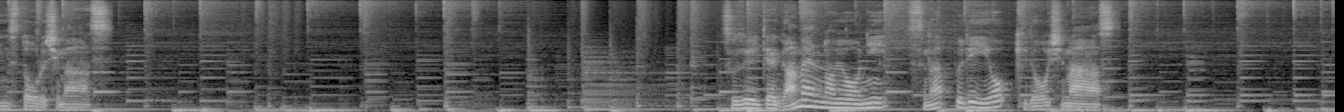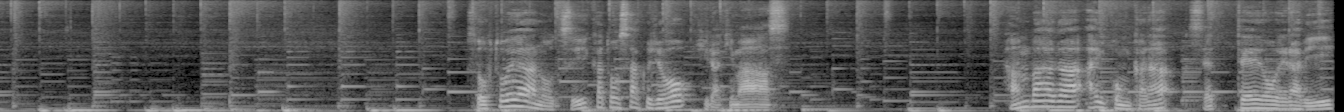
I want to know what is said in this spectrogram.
インストールします。続いて画面のようにスナップ D を起動します。ソフトウェアの追加と削除を開きます。ハンバーガーアイコンから設定を選び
